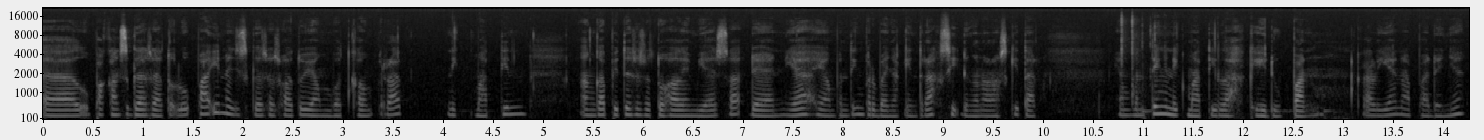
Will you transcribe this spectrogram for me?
uh, lupakan segala sesuatu. Lupain aja segala sesuatu yang buat kamu berat. Nikmatin anggap itu sesuatu hal yang biasa dan ya yang penting perbanyak interaksi dengan orang sekitar. Yang penting nikmatilah kehidupan kalian apa adanya.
